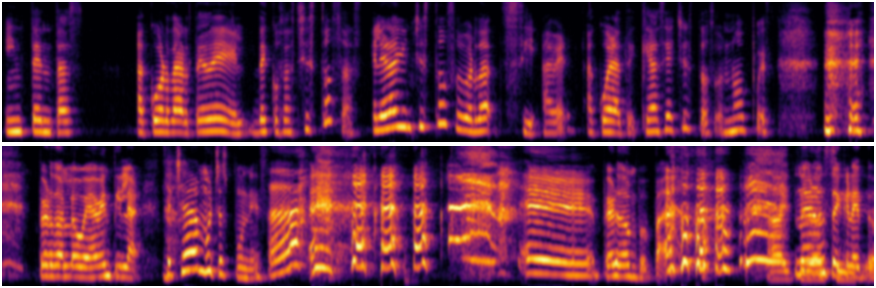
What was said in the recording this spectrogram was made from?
intentas acordarte de él, de cosas chistosas. Él era bien chistoso, ¿verdad? Sí, a ver, acuérdate, ¿qué hacía chistoso? No, pues, perdón, lo voy a ventilar. Se echaba muchos punes. Ah. eh, perdón, papá. no era un secreto.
